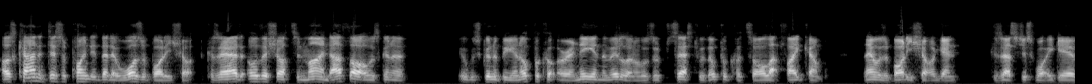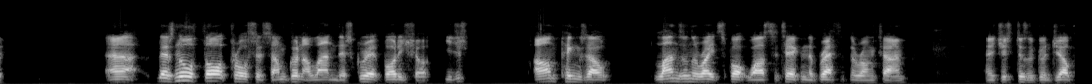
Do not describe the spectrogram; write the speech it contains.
I was kind of disappointed that it was a body shot because I had other shots in mind. I thought it was gonna it was gonna be an uppercut or a knee in the middle, and I was obsessed with uppercuts all that fight camp. And then it was a body shot again because that's just what he gave. Uh, there's no thought process. I'm going to land this great body shot. You just arm pings out, lands on the right spot whilst they're taking the breath at the wrong time, and it just does a good job.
